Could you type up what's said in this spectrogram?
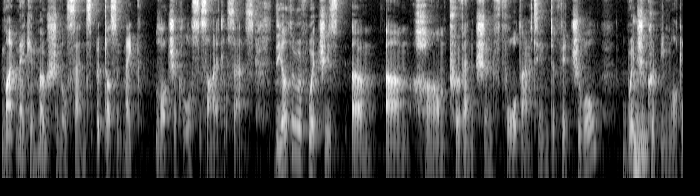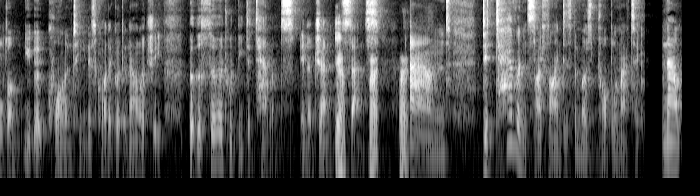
might make emotional sense but doesn't make logical or societal sense. The other of which is um, um, harm prevention for that individual, which mm. could be modelled on uh, quarantine is quite a good analogy. But the third would be deterrence in a general yeah, sense. Right, right. And deterrence, I find, is the most problematic. Now,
